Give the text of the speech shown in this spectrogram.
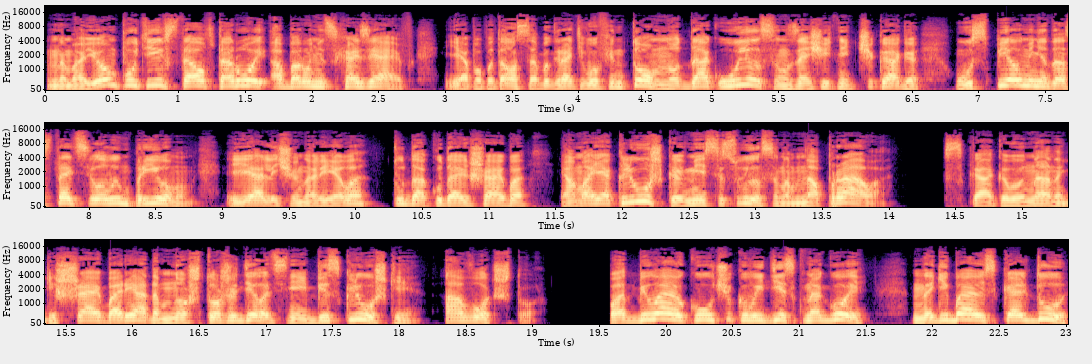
На моем пути встал второй оборонец хозяев. Я попытался обыграть его финтом, но Даг Уилсон, защитник Чикаго, успел меня достать силовым приемом. Я лечу налево, туда, куда и шайба, а моя клюшка вместе с Уилсоном направо. Скакиваю на ноги, шайба рядом, но что же делать с ней без клюшки? А вот что. Подбиваю каучуковый диск ногой, нагибаюсь ко льду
